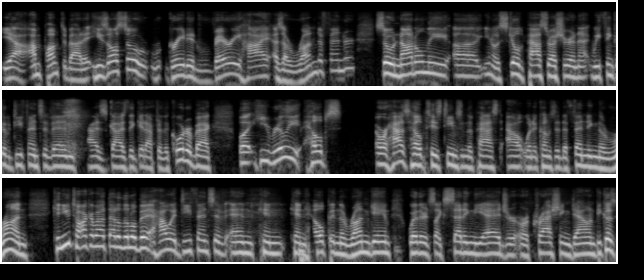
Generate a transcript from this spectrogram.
Yeah, I'm pumped about it. He's also graded very high as a run defender. So not only uh, you know, skilled pass rusher and uh, we think of defensive end as guys that get after the quarterback, but he really helps or has helped his teams in the past out when it comes to defending the run. Can you talk about that a little bit? How a defensive end can can help in the run game, whether it's like setting the edge or, or crashing down? Because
